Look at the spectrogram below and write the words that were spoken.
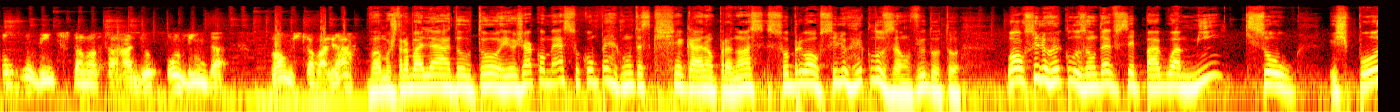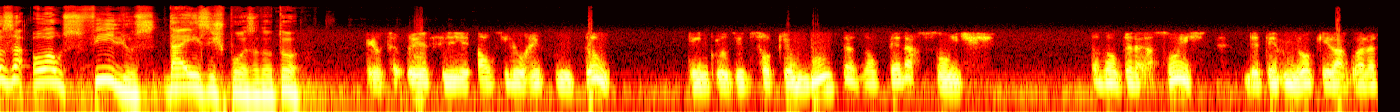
todos os ouvintes da nossa rádio Olinda. Vamos trabalhar? Vamos trabalhar, doutor. Eu já começo com perguntas que chegaram para nós sobre o auxílio reclusão, viu, doutor? O auxílio reclusão deve ser pago a mim, que sou esposa ou aos filhos da ex-esposa, doutor? Esse auxílio reclusão, que inclusive sofreu muitas alterações. As alterações determinou que ele agora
